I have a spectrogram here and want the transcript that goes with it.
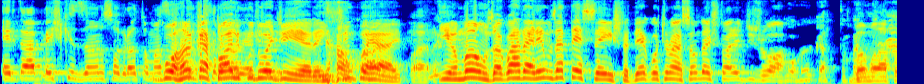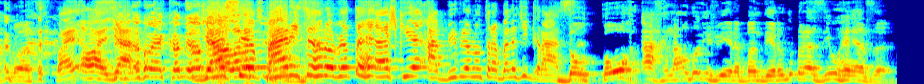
Ele tava pesquisando sobre a automação. Gohan Católico doa dinheiro em Não, 5 para, reais. para. Irmãos, aguardaremos até sexta. Tem a continuação da história de Jó. Porra, católico. Vamos lá pro próximo. Vai, ó, já, Não, é câmera já separem seus 90 reais, que a Bíblia não trabalha de graça. Doutor Arnaldo Oliveira, bandeira do Brasil, reza.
